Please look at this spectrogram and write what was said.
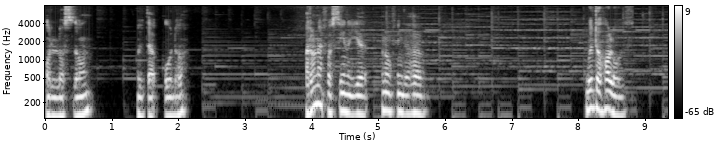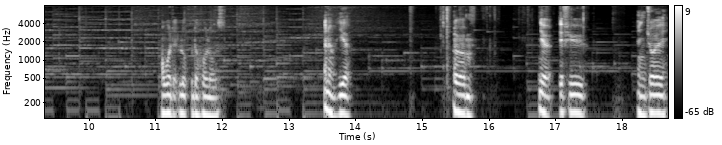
or Lost Zone, with that border. I don't know if I've seen it yet. I don't think I have with the hollows. How would it look with the hollows? Anyway, yeah. Um, yeah, if you enjoy,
